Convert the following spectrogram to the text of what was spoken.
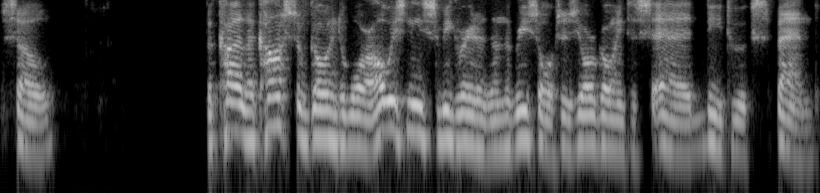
So the, co- the cost of going to war always needs to be greater than the resources you're going to uh, need to expend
